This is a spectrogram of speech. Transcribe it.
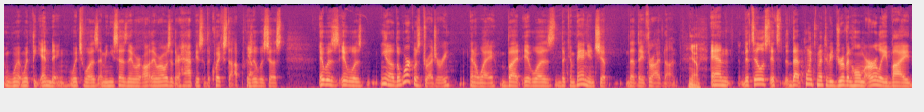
w- with the ending, which was I mean he says they were they were always at their happiest at the quick stop because Yep. it was just it was it was you know the work was drudgery in a way, but it was the companionship that they thrived on Yeah. and it's illust- it's that point's meant to be driven home early by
